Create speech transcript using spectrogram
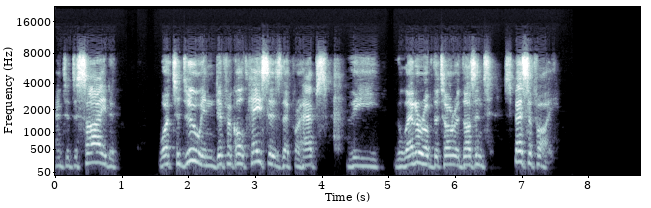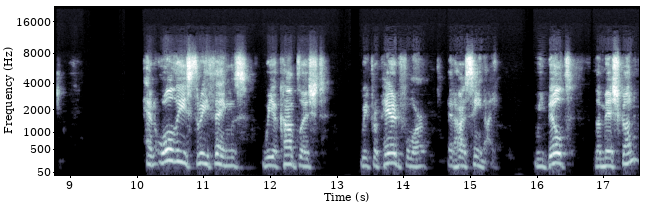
and to decide what to do in difficult cases that perhaps the, the letter of the Torah doesn't specify. And all these three things we accomplished, we prepared for at Har Sinai. We built the Mishkan,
